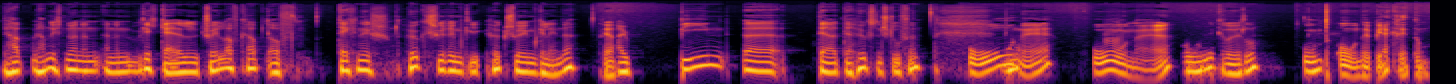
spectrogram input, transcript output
wir, haben, wir haben nicht nur einen, einen wirklich geilen Traillauf gehabt auf technisch höchst schwierigem, höchst schwierigem Gelände, ja. Alpin äh, der, der höchsten Stufe. Ohne, ohne, ohne Grödel. Und ohne Bergrettung.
